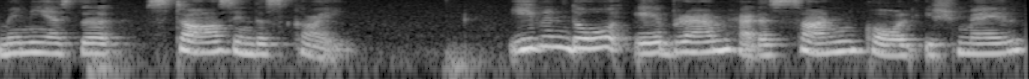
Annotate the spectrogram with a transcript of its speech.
many as the stars in the sky. Even though Abraham had a son called Ishmael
